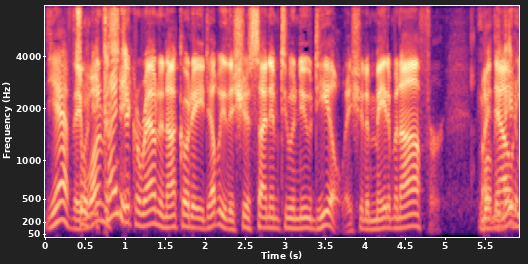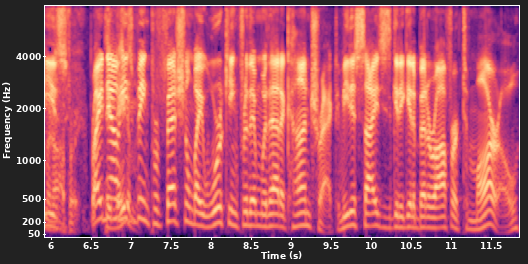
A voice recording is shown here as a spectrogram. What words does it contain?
Yeah, if they So want him to stick around and not go to AEW, they should have signed him to a new deal. They should have made him an offer. Right Well, they now made him an he's offer. right They now he's him- being professional by working for them without a contract. If he decides he's going to get a better offer tomorrow,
